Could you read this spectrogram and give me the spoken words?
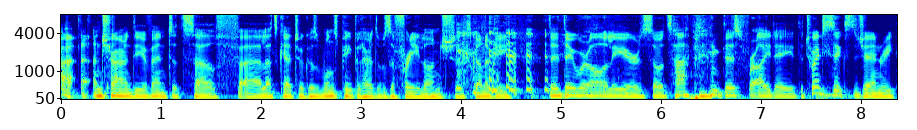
Uh, and Sharon, the event itself, uh, let's get to it because once people heard there was a free lunch, it's going to be, they, they, were all ears. So it's happening this Friday, the 26th of January,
